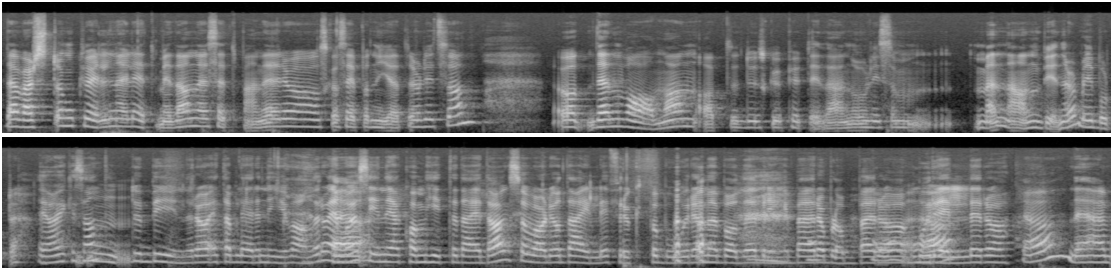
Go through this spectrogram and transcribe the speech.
Det er verst om kvelden eller ettermiddagen jeg setter meg ned og skal se på nyheter og litt sånn. Og den vanen at du skulle putte i deg noe, liksom Men han begynner å bli borte. Ja, ikke sant? Mm. Du begynner å etablere nye vaner. Og jeg må jo si, når jeg kom hit til deg i dag, så var det jo deilig frukt på bordet med både bringebær og blåbær og moreller og Ja, det er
